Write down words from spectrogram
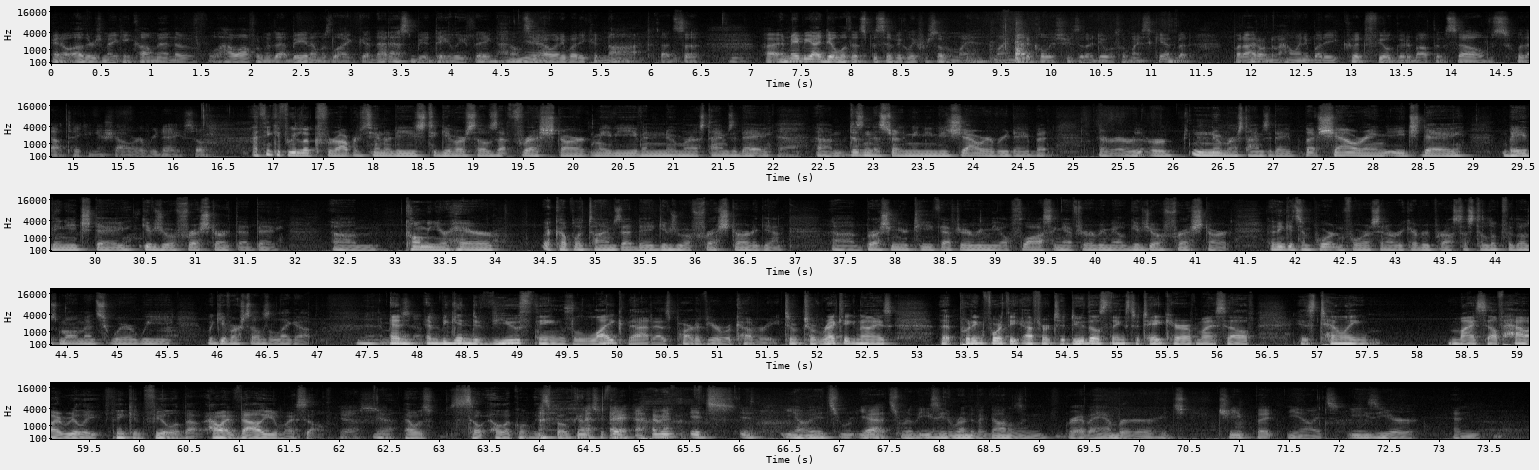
you know others making comment of well how often would that be? And I was like that has to be a daily thing. I don't see how anybody could not. That's a uh, and maybe I deal with it specifically for some of my my medical issues that I deal with with my skin but but I don't know how anybody could feel good about themselves without taking a shower every day. So I think if we look for opportunities to give ourselves that fresh start, maybe even numerous times a day, yeah um, doesn't necessarily mean you need to shower every day, but or, or, or numerous times a day. But showering each day, bathing each day, gives you a fresh start that day. Um, combing your hair a couple of times that day gives you a fresh start again. Uh, brushing your teeth after every meal, flossing after every meal gives you a fresh start. I think it's important for us in our recovery process to look for those moments where we we give ourselves a leg up. That makes and and begin to view things like that as part of your recovery to, to recognize that putting forth the effort to do those things to take care of myself is telling myself how I really think and feel about how I value myself. yes Yeah. That was so eloquently spoken. That's okay. I mean, it's it. You know, it's yeah, it's really easy to run to McDonald's and grab a hamburger. It's cheap, but you know, it's easier and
